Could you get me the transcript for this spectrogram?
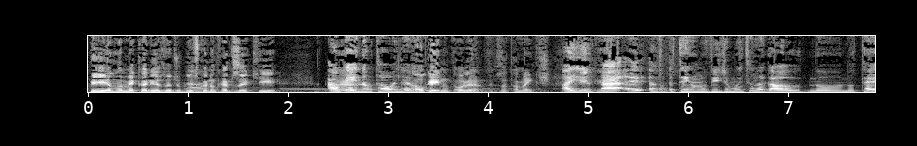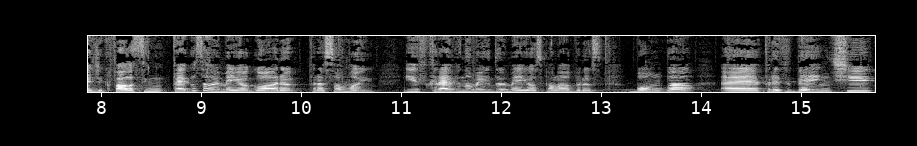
pelo mecanismo de busca. Não quer dizer que. Alguém é, não tá olhando. Alguém não tá olhando, exatamente. Aí- Ah, é, eu tenho um vídeo muito legal no, no TED que fala assim: pega o seu e-mail agora pra sua mãe e escreve no meio do e-mail as palavras bomba, é, presidente,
